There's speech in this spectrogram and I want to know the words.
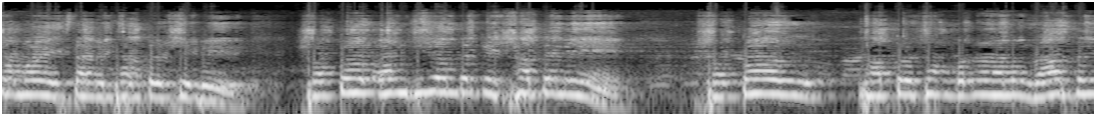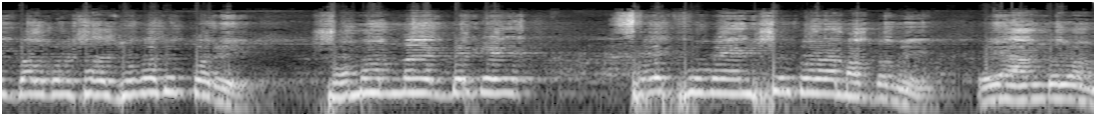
সময় ইসলামী ছাত্র শিবির, সকল অংশীজনদেরকে সাথে নিয়ে সকল ছাত্র সংগঠন এবং রাজনৈতিক দলগুলোর সাথে যোগাযোগ করে সমন্বয়কদেরকে সেফ এনশোর করার মাধ্যমে এই আন্দোলন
